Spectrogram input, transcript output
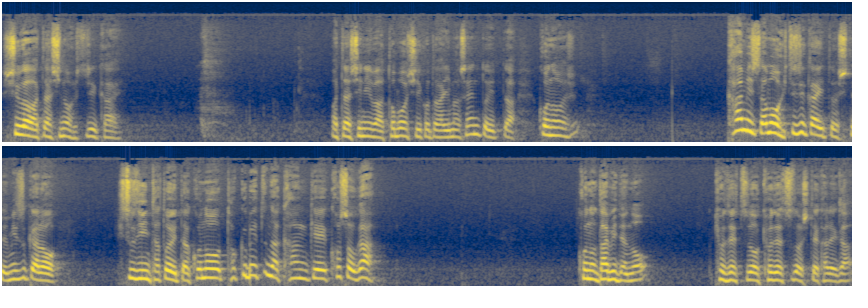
主は私の羊飼い。私には乏しいことがありませんといった。この神様を羊飼いとして自らを羊に例えたこの特別な関係こそがこのダビデの拒絶を拒絶として彼が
